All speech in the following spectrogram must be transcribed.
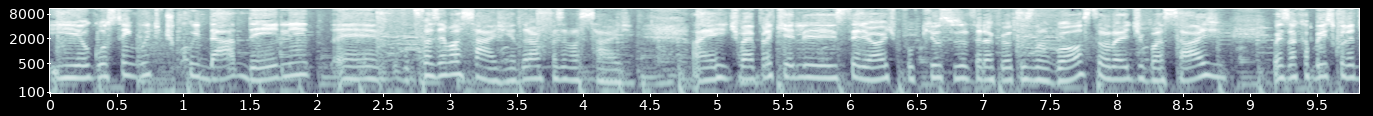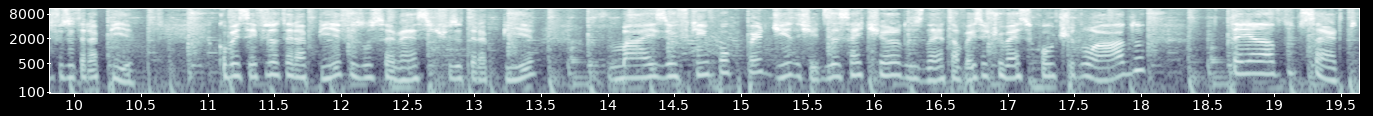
E eu gostei muito de cuidar dele, é, fazer massagem, adorava fazer massagem. Aí a gente vai para aquele estereótipo que os fisioterapeutas não gostam, né, de massagem. Mas acabei escolhendo fisioterapia. Comecei fisioterapia, fiz um semestre de fisioterapia, mas eu fiquei um pouco perdida, tinha 17 anos, né? Talvez se eu tivesse continuado, teria dado tudo certo.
